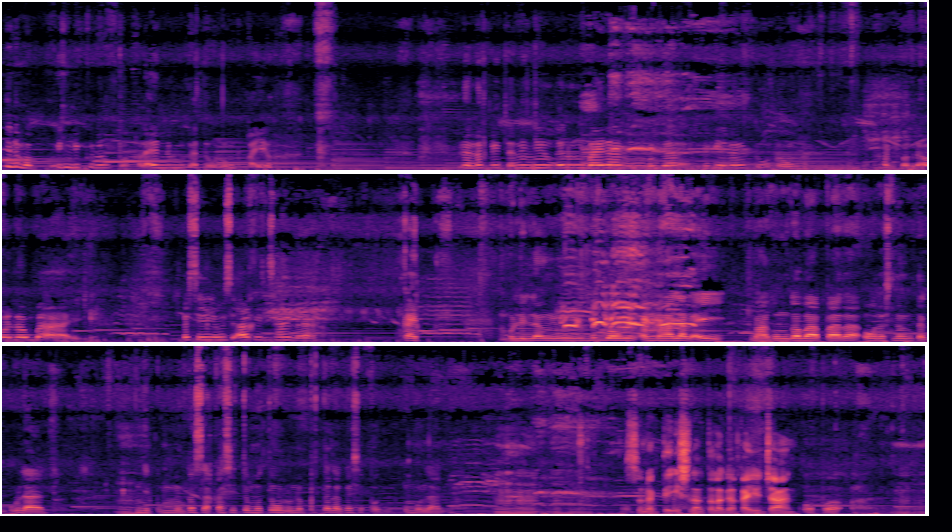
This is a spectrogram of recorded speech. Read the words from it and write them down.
hindi, naman, hindi ko naman po akalain na magkatulong po kayo. Na nakita ninyo yung ganung bahay namin, magbigay ng tulong. At pagkawa ng bahay. Kasi yung sa akin sana, kahit buli lang yung bubong, ang mahalaga ay bagong gawa para oras ng tag-ulan. Hindi po mabasa kasi tumutulo na po talaga siya pag umulan. Mhm, mhm. So nagtiis lang talaga kayo dyan. Opo. Mhm.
